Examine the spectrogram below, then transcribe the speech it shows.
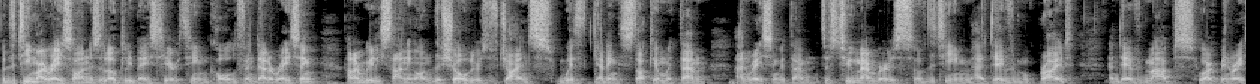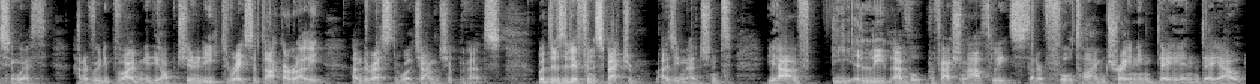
But the team I race on is a locally based here team called Vendetta Racing, and I'm really standing on the shoulders of giants with getting stuck in with them and racing with them. There's two members of the team, uh, David McBride and David Mabs, who I've been racing with and have really provided me the opportunity to race at Dakar Rally and the rest of the World Championship events. But there's a different spectrum, as you mentioned. You have the elite level professional athletes that are full time training day in, day out,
